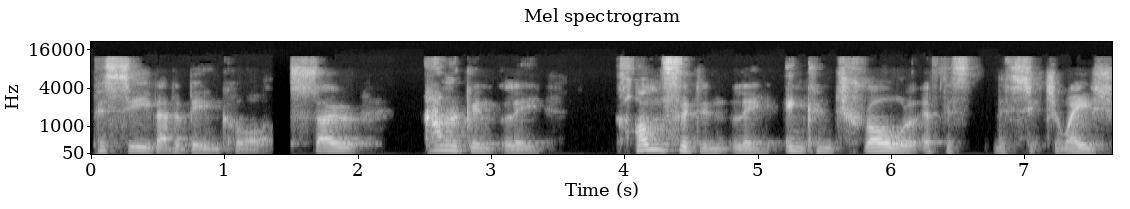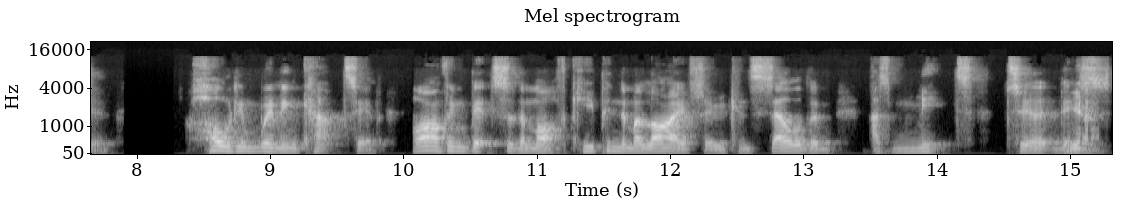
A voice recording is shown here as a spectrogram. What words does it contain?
perceive ever being caught. So arrogantly, confidently in control of this, this situation, holding women captive, carving bits of them off, keeping them alive so he can sell them as meat to this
